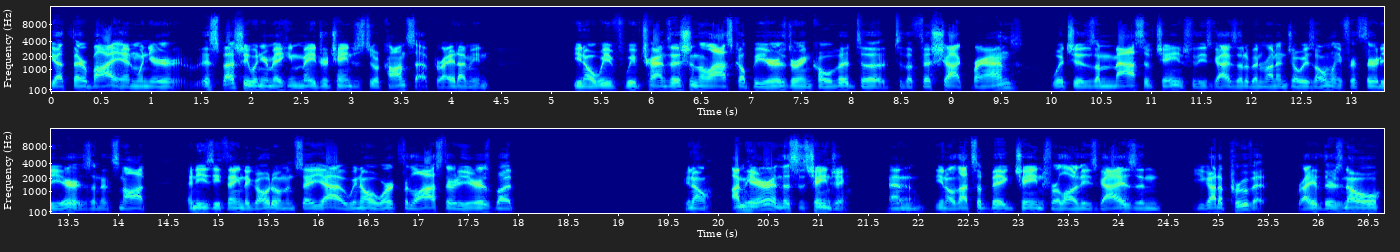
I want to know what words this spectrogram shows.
get their buy-in when you're especially when you're making major changes to a concept, right? I mean, you know, we've we've transitioned the last couple years during COVID to to the Fish Shack brand, which is a massive change for these guys that have been running Joey's only for 30 years. And it's not an easy thing to go to them and say, yeah, we know it worked for the last 30 years, but you know, I'm here and this is changing. Yeah. And, you know, that's a big change for a lot of these guys. And you got to prove it, right? There's no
